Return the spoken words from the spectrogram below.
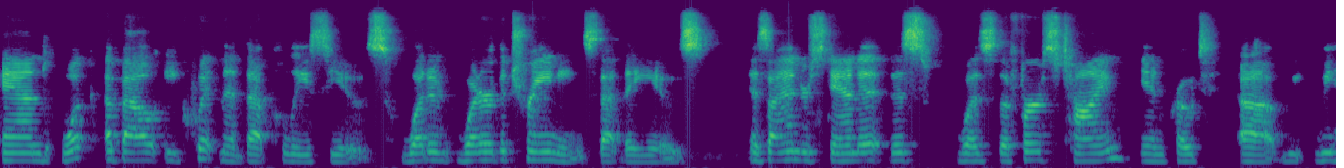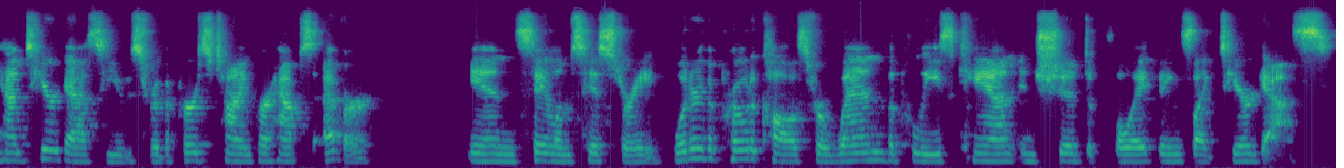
And what about equipment that police use? What are, what are the trainings that they use? As I understand it, this was the first time in pro, uh, we, we had tear gas use for the first time perhaps ever in Salem's history? What are the protocols for when the police can and should deploy things like tear gas?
